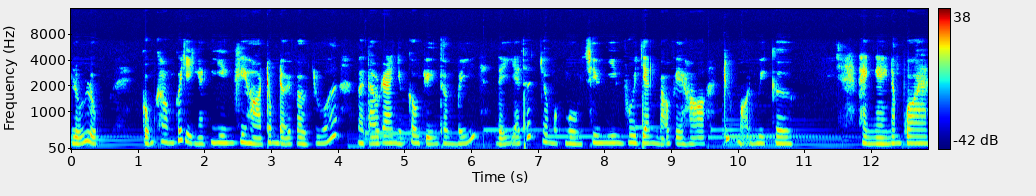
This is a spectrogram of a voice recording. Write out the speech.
lũ lụt cũng không có gì ngạc nhiên khi họ trông đợi vào Chúa và tạo ra những câu chuyện thần bí để giải thích cho một nguồn siêu nhiên vô danh bảo vệ họ trước mọi nguy cơ. Hàng ngàn năm qua,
